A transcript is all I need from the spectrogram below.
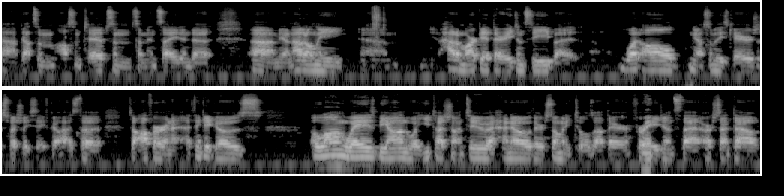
uh, got some awesome tips and some insight into, um, you know, not only um, how to market their agency, but what all you know some of these carriers, especially Safeco, has to to offer. And I think it goes a long ways beyond what you touched on too. I know there's so many tools out there for Right. agents that are sent out,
